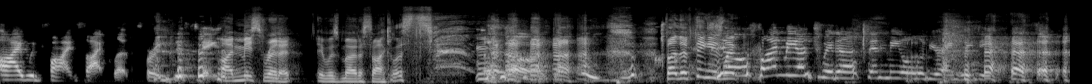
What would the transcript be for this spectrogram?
I would fine cyclists for existing. I misread it. It was motorcyclists. Oh. but the thing is, Still, like, find me on Twitter. Send me all of your angry DMs.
